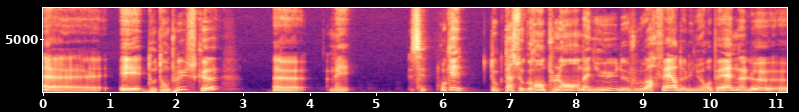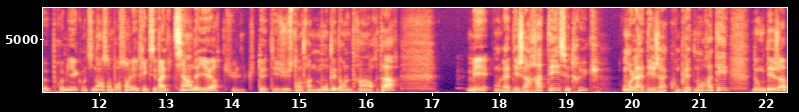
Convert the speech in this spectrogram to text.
et d'autant plus que, mais c'est ok. Donc tu as ce grand plan, Manu, de vouloir faire de l'Union Européenne le euh, premier continent 100% électrique. C'est pas le tien d'ailleurs, tu, tu juste en train de monter dans le train en retard. Mais on l'a déjà raté ce truc. On l'a déjà complètement raté. Donc déjà,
